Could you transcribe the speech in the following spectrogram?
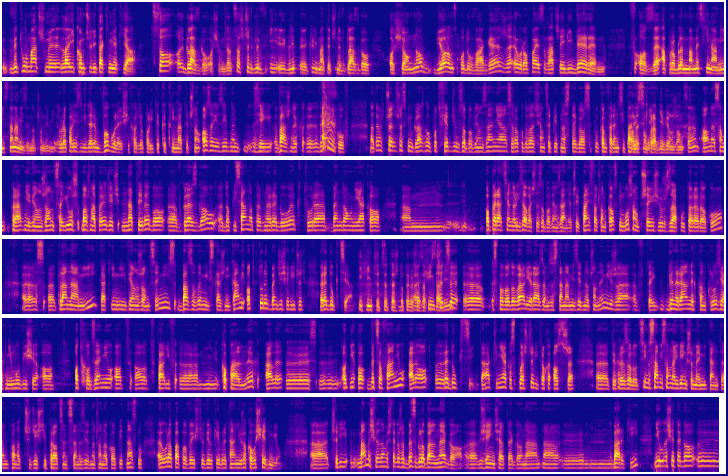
Wytłumaczmy laikom, czyli takim jak ja, co Glasgow osiągnął, co szczyt klimatyczny w Glasgow osiągnął, biorąc pod uwagę, że Europa jest raczej liderem w OZE, a problem mamy z Chinami i Stanami Zjednoczonymi. Europa jest liderem w ogóle, jeśli chodzi o politykę klimatyczną. OZE jest jednym z jej ważnych wycinków. Natomiast przede wszystkim Glasgow potwierdził zobowiązania z roku 2015 z konferencji One paryskiej. są prawnie wiążące? One są prawnie wiążące już, można powiedzieć, na tyle, bo e, w Glasgow e, dopisano pewne reguły, które będą niejako um, operacjonalizować te zobowiązania. Czyli państwa członkowskie muszą przyjść już za półtora roku e, z e, planami takimi wiążącymi, z bazowymi wskaźnikami, od których będzie się liczyć redukcja. I Chińczycy też do tego się zapisali? Chińczycy e, spowodowali razem ze Stanami Zjednoczonymi, że w tej generalnych konkluzjach nie mówi się o odchodzeniu od, od paliw kopalnych, ale s- e, o, o wycofaniu, ale o redukcji. Tak? Czyli niejako spłaszczyli trochę ostrze e, tych rezolucji. No, sami są największym emitentem, ponad 30%, Stany Zjednoczone około 15%, Europa po wyjściu Wielkiej Brytanii już około 7%. E, Czyli mamy świadomość tego, że bez globalnego e, wzięcia tego na, na y, barki nie uda się tego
